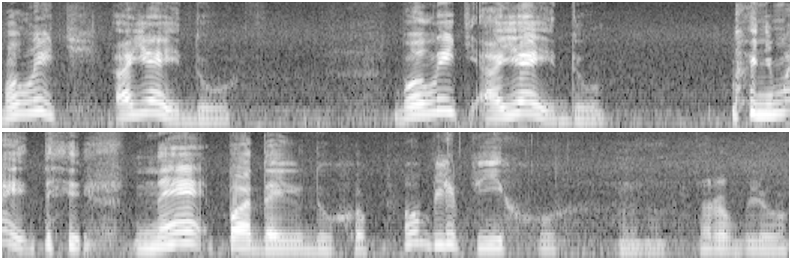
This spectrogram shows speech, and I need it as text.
Болить, а я йду. Болить, а я йду. Понімаєте? Не падаю духом. Обліпіху роблю,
